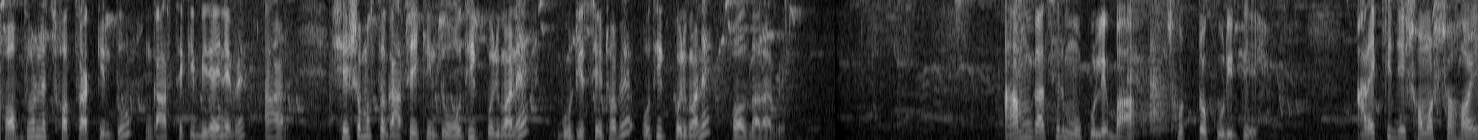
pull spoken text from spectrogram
সব ধরনের ছত্রাক কিন্তু গাছ থেকে বিদায় নেবে আর সে সমস্ত গাছেই কিন্তু অধিক পরিমাণে গুটি সেট হবে, অধিক পরিমাণে ফল দাঁড়াবে। আম গাছের মুকুলে বা ছোট্ট কুড়িতে আরেকটি যে সমস্যা হয়,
